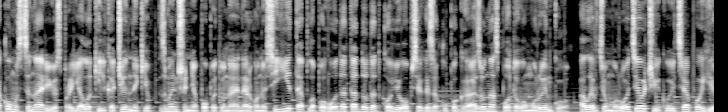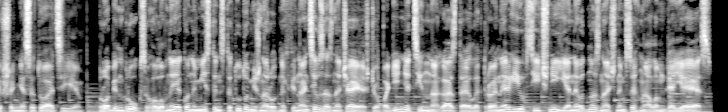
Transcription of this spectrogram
Такому сценарію сприяло кілька чинників: зменшення попиту на енергоносії, тепла погода та додаткові обсяги закупок газу на спотовому ринку. Але в цьому році очікується погіршення ситуації. Робін Брукс, головний економіст інституту міжнародних фінансів, зазначає, що падіння цін на газ та електроенергію в січні є неоднозначним сигналом для ЄС.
